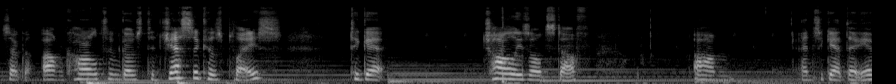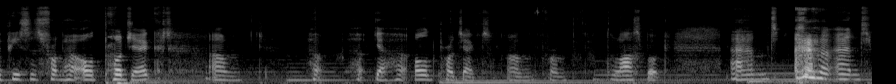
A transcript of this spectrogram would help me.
so um, Carlton goes to Jessica's place to get Charlie's old stuff, um, and to get the earpieces from her old project, um, her, her, yeah, her old project um, from the last book, and and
